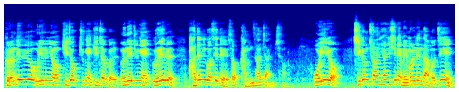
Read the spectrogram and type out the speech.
그런데도요, 우리는요, 기적 중에 기적을, 은혜 중에 은혜를 받은 것에 대해서 감사하지 않죠. 오히려 지금 처한 현실에 매몰린 나머지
